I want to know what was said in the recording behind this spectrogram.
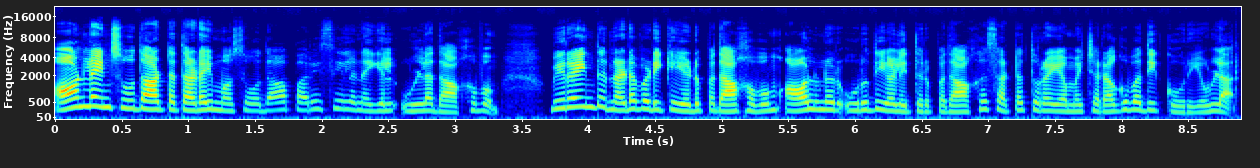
ஆன்லைன் சூதாட்ட தடை மசோதா பரிசீலனையில் உள்ளதாகவும் விரைந்து நடவடிக்கை எடுப்பதாகவும் ஆளுநர் உறுதியளித்திருப்பதாக சட்டத்துறை அமைச்சர் ரகுபதி கூறியுள்ளார்.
